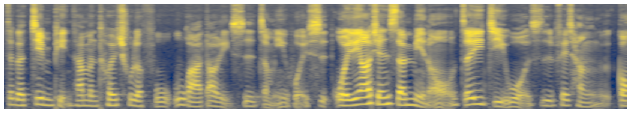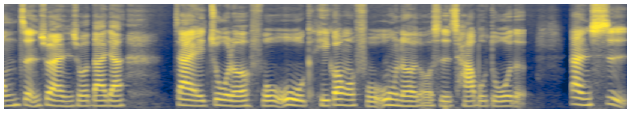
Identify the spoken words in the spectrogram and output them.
这个竞品他们推出的服务啊，到底是怎么一回事？我一定要先声明哦，这一集我是非常公正，虽然说大家。在做了服务，提供的服务呢，都是差不多的，但是，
